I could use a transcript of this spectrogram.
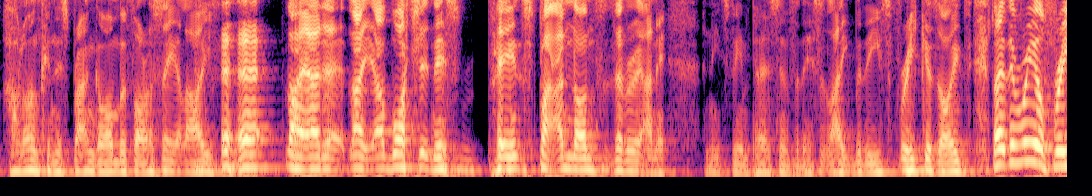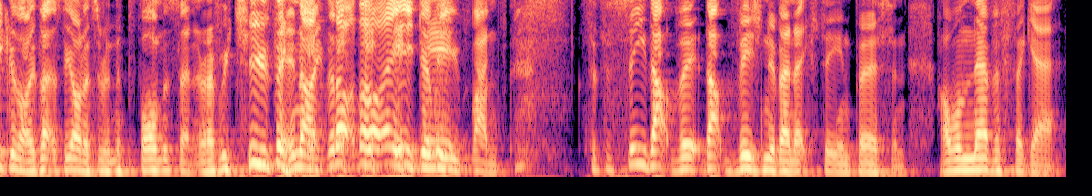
how long can this brand go on before I see it live? like, I, like, I'm watching this paint splatter nonsense everywhere. I need, I need to be in person for this, like with these freakazoids. Like the real freakazoids, let's be honest, are in the performance center every Tuesday night. They're not, they're not AEW fans. So to see that vi- that vision of NXT in person, I will never forget.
